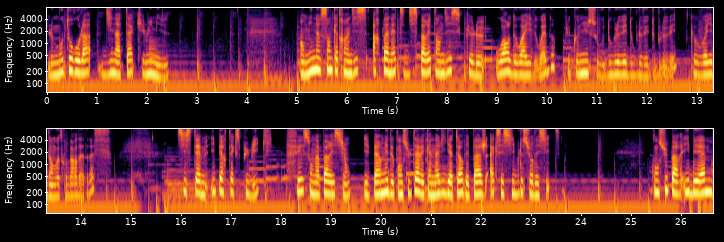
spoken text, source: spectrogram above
le Motorola Dynatac 8000. En 1990, ARPANET disparaît tandis que le World Wide Web, plus connu sous www, que vous voyez dans votre barre d'adresse, système hypertexte public, fait son apparition. Il permet de consulter avec un navigateur des pages accessibles sur des sites. Conçu par IBM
